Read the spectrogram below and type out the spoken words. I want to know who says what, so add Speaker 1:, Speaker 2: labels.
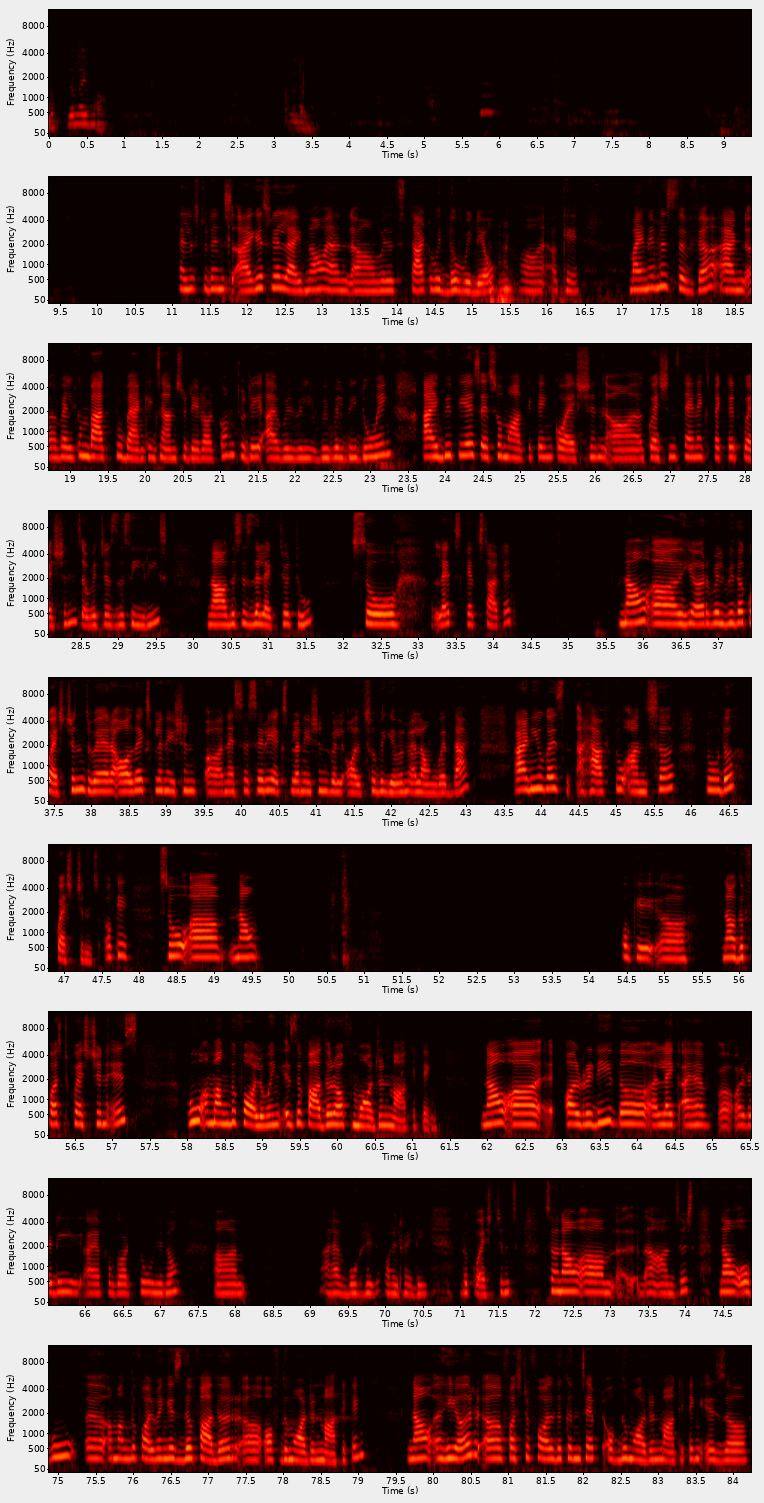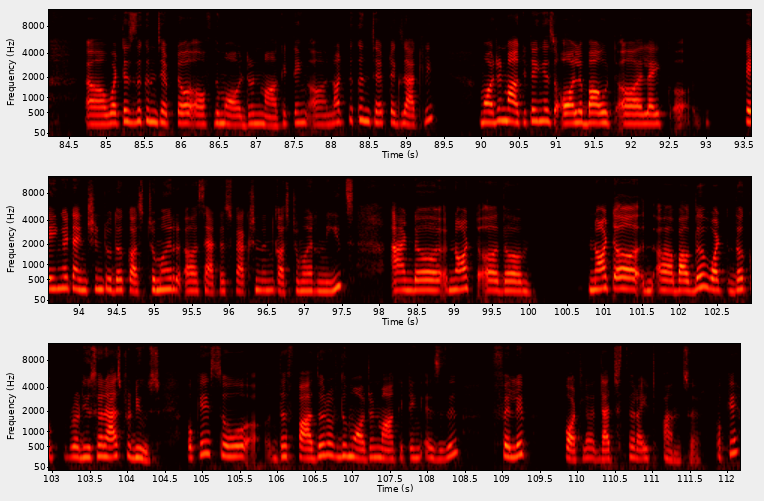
Speaker 1: You're live now. You're live.
Speaker 2: Hello students, I guess we're live now and uh, we'll start with the video. Uh, okay, my name is Divya and uh, welcome back to bankexamstoday.com. Today I will, will we will be doing IBPS SO marketing question uh, questions 10 expected questions uh, which is the series. Now this is the lecture 2. So let's get started. Now uh, here will be the questions where all the explanation uh, necessary explanations will also be given along with that. And you guys have to answer to the questions okay? So uh, now okay uh, now the first question is who among the following is the father of modern marketing? Now uh already the uh, like i have uh, already i have forgot to you know um i have bolded already the questions. So now um uh, the answers. Now who uh, among the following is the father uh, of the modern marketing? Now here first of all the concept of the modern marketing is uh, what is the concept of the modern marketing? Uh, not the concept exactly. Modern marketing is all about uh, like uh, paying attention to the customer uh, satisfaction and customer needs and uh, not the not about the what the producer has produced. Okay so the father of the modern marketing is the philip kotler. That's the right answer. Okay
